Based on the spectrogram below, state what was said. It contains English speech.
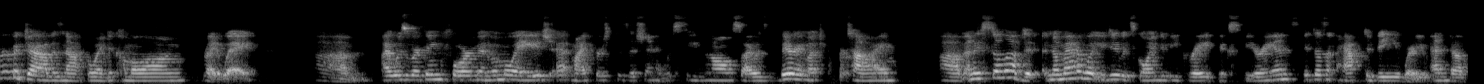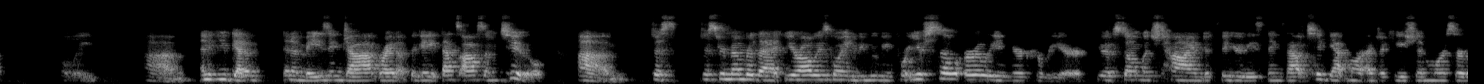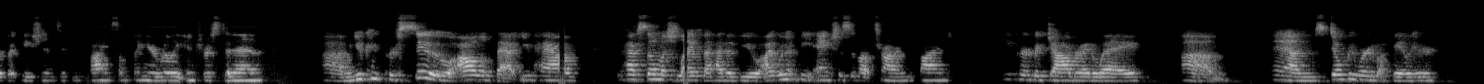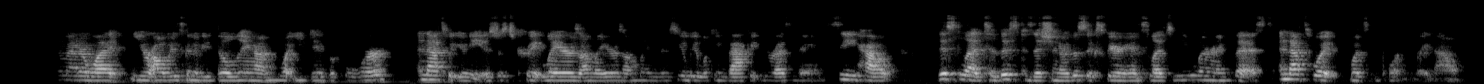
perfect job is not going to come along right away. Um, I was working for minimum wage at my first position. It was seasonal, so I was very much part time. Um, and I still loved it. No matter what you do, it's going to be great experience. It doesn't have to be where you end up fully. Um, and if you get a, an amazing job right up the gate, that's awesome too. Um, just just remember that you're always going to be moving forward. You're so early in your career. You have so much time to figure these things out, to get more education, more certifications. If you find something you're really interested in, um, you can pursue all of that. You have you have so much life ahead of you. I wouldn't be anxious about trying to find the perfect job right away. Um, and don't be worried about failure. No matter what, you're always going to be building on what you did before and that's what you need is just to create layers on layers on layers. You'll be looking back at your resume and see how this led to this position or this experience led to me learning this. And that's what what's important right now.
